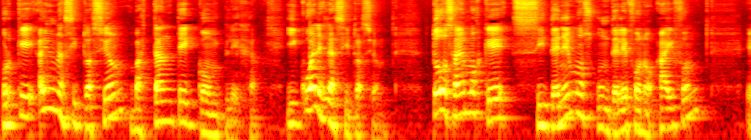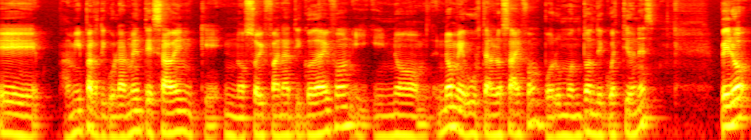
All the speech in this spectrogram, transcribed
porque hay una situación bastante compleja. ¿Y cuál es la situación? Todos sabemos que si tenemos un teléfono iPhone, eh, a mí particularmente saben que no soy fanático de iPhone y, no, no, me gustan los iPhone por un montón de cuestiones, pero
